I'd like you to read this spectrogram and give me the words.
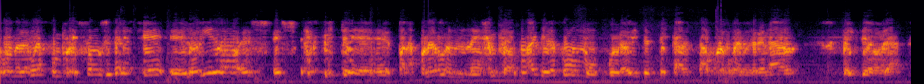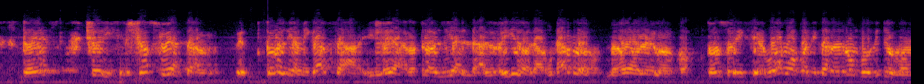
cuando laburas con producción musical es que eh, el oído es, es, es, viste, para ponerlo en ejemplo práctico, es como un músculo, viste, se cansa, uno puede entrenar 20 horas. Entonces yo dije, yo si voy a estar eh, todo el día en mi casa y voy a todo el día al, al oído a laburarlo, me voy a volver loco. Entonces dije, vamos a conectarnos un poquito con,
